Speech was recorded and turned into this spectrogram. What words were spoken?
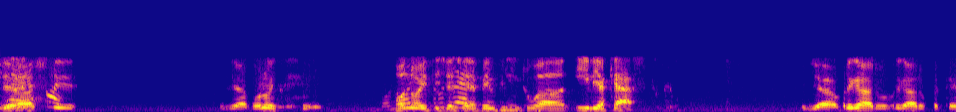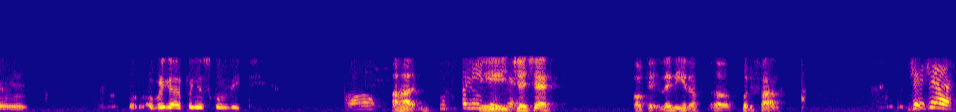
Gê, já, acho que. Yeah, boa noite. boa noite bem? bem-vindo a Ilha Cast Yeah, obrigado, obrigado por ter um. Obrigado por esse convite. Oh, uh, e. JJ ok Lenira uh, pode falar JJ,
